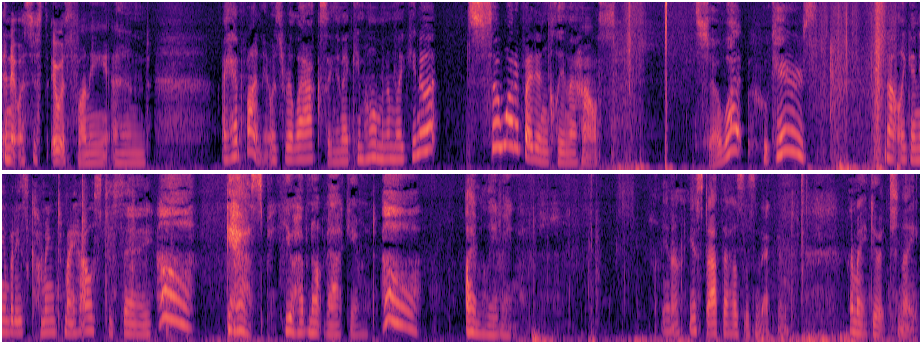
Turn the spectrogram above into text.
And it was just, it was funny. And I had fun. It was relaxing. And I came home and I'm like, you know what? So what if I didn't clean the house? So what? Who cares? It's not like anybody's coming to my house to say, oh, gasp, you have not vacuumed. Oh, I'm leaving. You know, you stop the house isn't vacuumed. I might do it tonight.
